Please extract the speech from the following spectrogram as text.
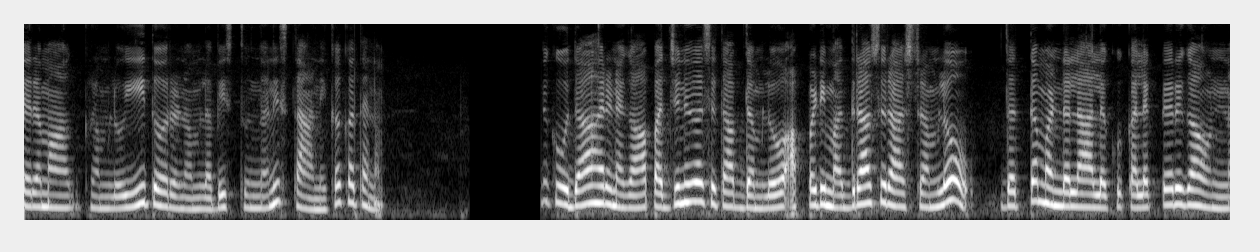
చరమాగ్రంలో ఈ తోరణం లభిస్తుందని స్థానిక కథనం. ఇందుకు ఉదాహరణగా పద్దెనిమిదవ శతాబ్దంలో అప్పటి మద్రాసు రాష్ట్రంలో దత్త మండలాలకు కలెక్టర్గా ఉన్న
